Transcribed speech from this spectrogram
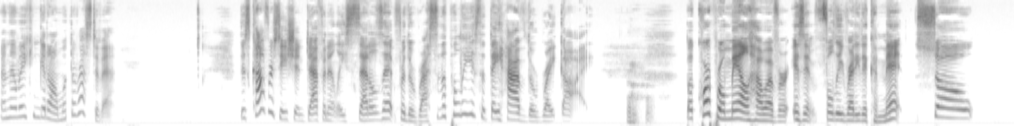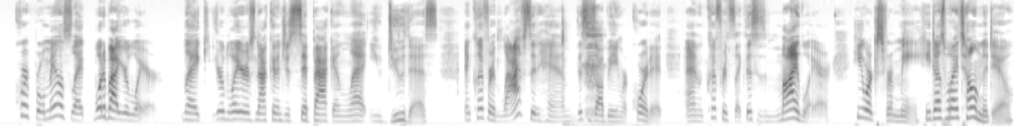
and then we can get on with the rest of it. This conversation definitely settles it for the rest of the police that they have the right guy. Mm-hmm. But Corporal Maile, however, isn't fully ready to commit. So Corporal Maile's like, What about your lawyer? Like, your lawyer is not going to just sit back and let you do this. And Clifford laughs at him. This is all being recorded. And Clifford's like, This is my lawyer. He works for me. He does what I tell him to do.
